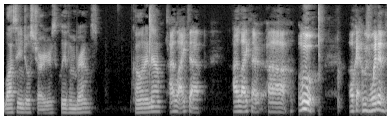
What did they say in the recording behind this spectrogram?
Los Angeles Chargers, Cleveland Browns. calling it now. I like that. I like that. Uh, ooh. Okay, who's winning?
